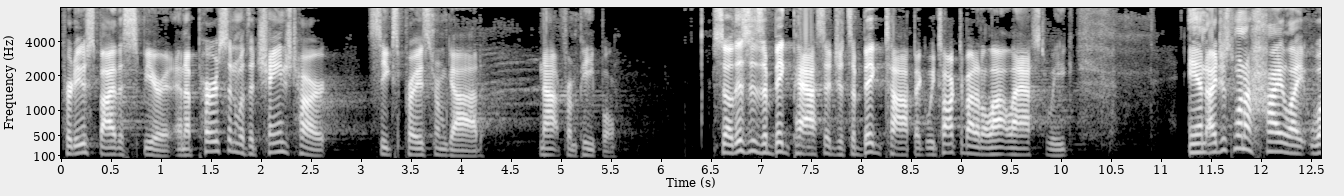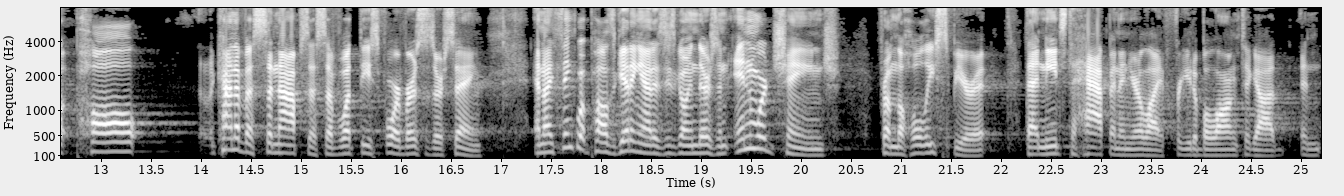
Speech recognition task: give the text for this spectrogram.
produced by the Spirit. And a person with a changed heart seeks praise from God not from people. So, this is a big passage. It's a big topic. We talked about it a lot last week. And I just want to highlight what Paul, kind of a synopsis of what these four verses are saying. And I think what Paul's getting at is he's going, there's an inward change from the Holy Spirit that needs to happen in your life for you to belong to God and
